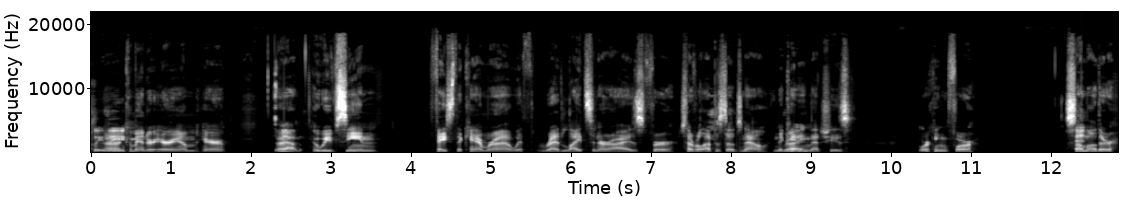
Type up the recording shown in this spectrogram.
completely uh, Commander Airiam here, uh, Yeah. who we've seen face the camera with red lights in her eyes for several episodes now, indicating Right. that she's working for some And- other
